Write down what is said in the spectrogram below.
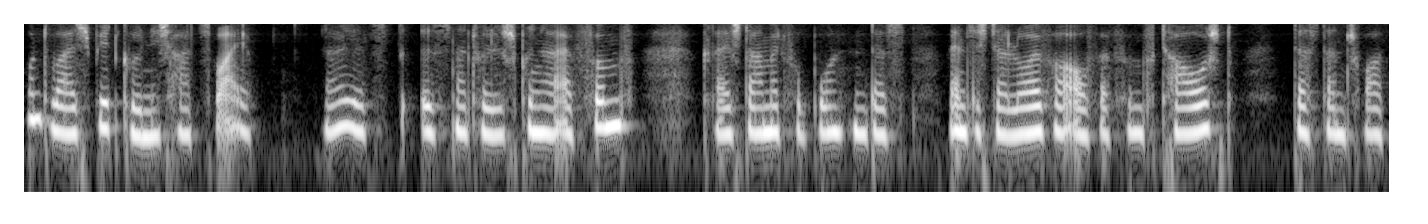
und Weiß spielt König H2. Ja, jetzt ist natürlich Springer F5 gleich damit verbunden, dass wenn sich der Läufer auf F5 tauscht, dass dann Schwarz,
